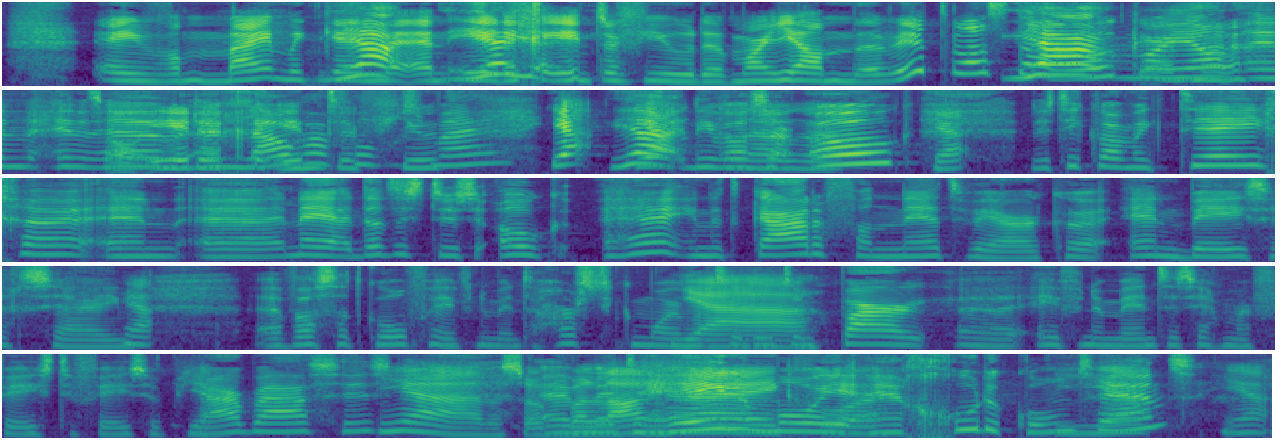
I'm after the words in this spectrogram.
een van mijn bekende Ja, en eerder ja. geïnterviewde, Marianne de Wit was daar Ja, ook. En, Marjan eh, en, en, is al eh, eerder en Laura volgens geïnterviewd. mij. ja, Ja, die was er ook. Ja. Dus die kwam ik tegen. En eh nou ja, dat is dus ook hè, in het kader van netwerken en bezig zijn. Eh, was dat golfevenement hartstikke mooi. Want Ja. ze doet een paar eh, evenementen, zeg maar face-to-face op jaarbasis. Ja, dat is ook met belangrijk. hele mooie voor- en goede content. Ja,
